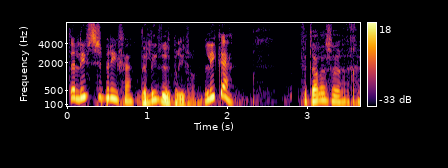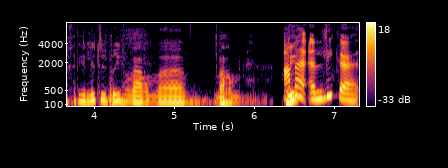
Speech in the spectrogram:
De liefdesbrieven. de liefdesbrieven. Lieke. Vertel eens, uh, die liefdesbrieven, waarom. waarom Anne en Lieke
